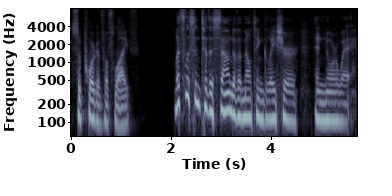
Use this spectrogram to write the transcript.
supportive of life. Let's listen to the sound of a melting glacier in Norway.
